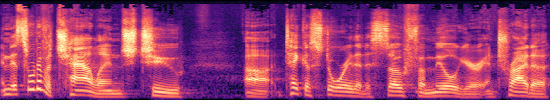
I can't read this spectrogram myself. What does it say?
and it's sort of a challenge to uh, take a story that is so familiar and try to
